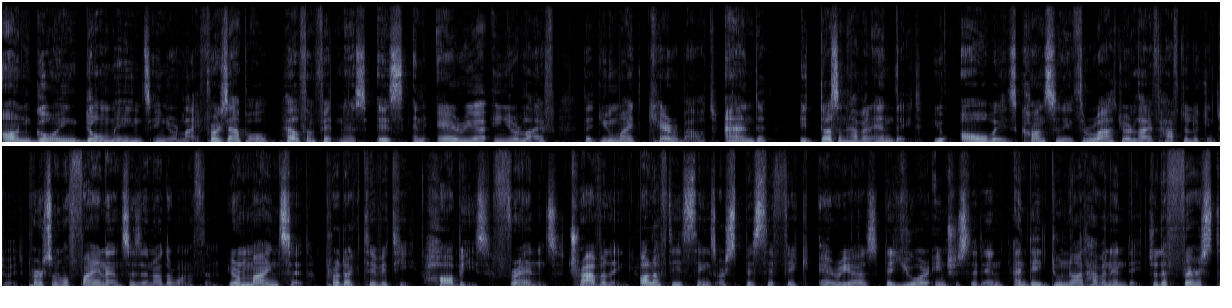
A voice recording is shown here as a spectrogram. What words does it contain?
ongoing domains in your life. For example, health and fitness is an area in your life that you might care about and it doesn't have an end date. You always, constantly, throughout your life, have to look into it. Personal finance is another one of them. Your mindset, productivity, hobbies, friends, traveling, all of these things are specific areas that you are interested in and they do not have an end date. So the first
